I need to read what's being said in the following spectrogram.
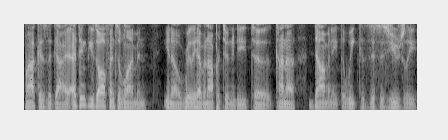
Mauch is the guy. I think these offensive linemen, you know, really have an opportunity to kind of dominate the week because this is usually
